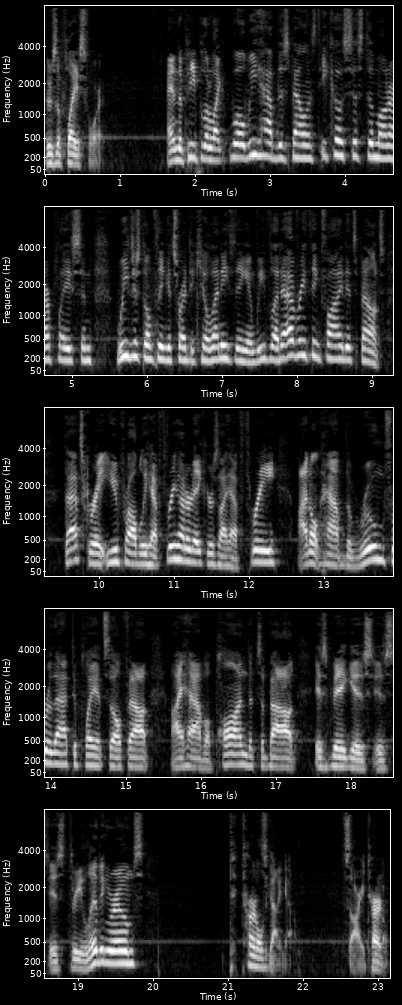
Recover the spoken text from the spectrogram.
there's a place for it. And the people are like, well, we have this balanced ecosystem on our place and we just don't think it's right to kill anything and we've let everything find its balance. That's great. You probably have 300 acres. I have three. I don't have the room for that to play itself out. I have a pond that's about as big as, as, as three living rooms. Turtle's got to go. Sorry, turtle.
